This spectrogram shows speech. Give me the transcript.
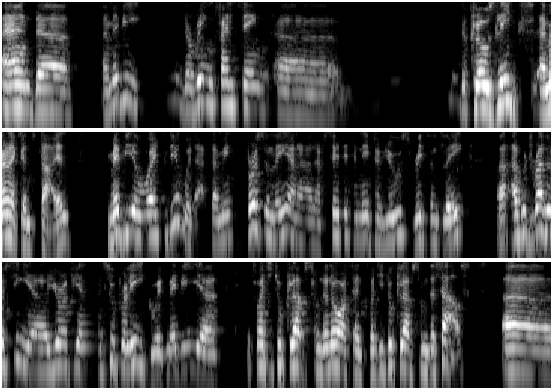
And, and maybe the ring fencing, uh, the closed leagues, American style, may be a way to deal with that. I mean, personally, and, and I've said it in interviews recently, uh, I would rather see a European Super League with maybe uh, 22 clubs from the north and 22 clubs from the south uh,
